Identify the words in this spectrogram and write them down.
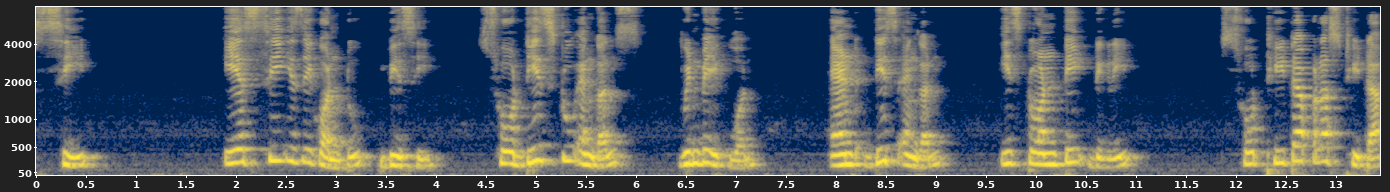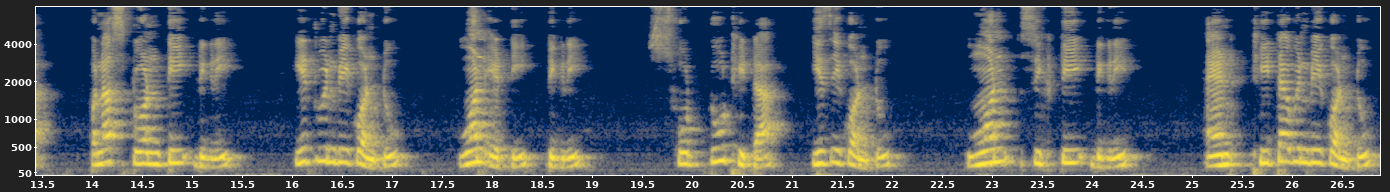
C A C is equal to B C so these two angles will be equal and this angle is twenty degree so theta plus theta plus twenty degree it will be equal to one eighty degree so two theta is equal to 160 degree and theta will be equal to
